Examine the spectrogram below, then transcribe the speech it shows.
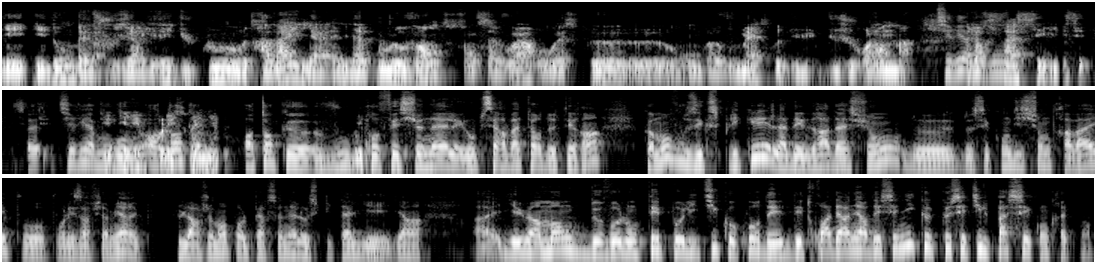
Et, et donc, ben, vous arrivez du coup au travail, la, la boule au ventre, sans savoir où est-ce que euh, on va vous mettre du, du jour au lendemain. Thierry Alors Amourou, ça, c'est euh, terrible en, pour les tant que, soignants. en tant que vous, professionnel et observateur de terrain, comment vous expliquez la dégradation de, de ces conditions de travail pour, pour les infirmières et plus largement pour le personnel hospitalier? Il y a un, il y a eu un manque de volonté politique au cours des, trois dernières décennies. Que, s'est-il passé concrètement?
